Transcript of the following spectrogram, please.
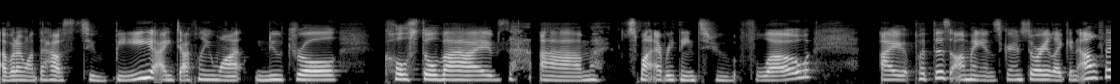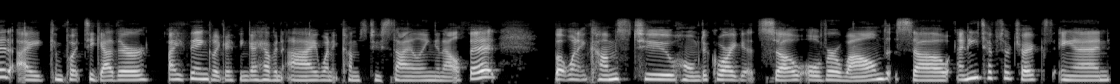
of what I want the house to be. I definitely want neutral, coastal vibes. Um, just want everything to flow. I put this on my Instagram story like an outfit I can put together. I think like I think I have an eye when it comes to styling an outfit. But when it comes to home decor, I get so overwhelmed. So, any tips or tricks and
